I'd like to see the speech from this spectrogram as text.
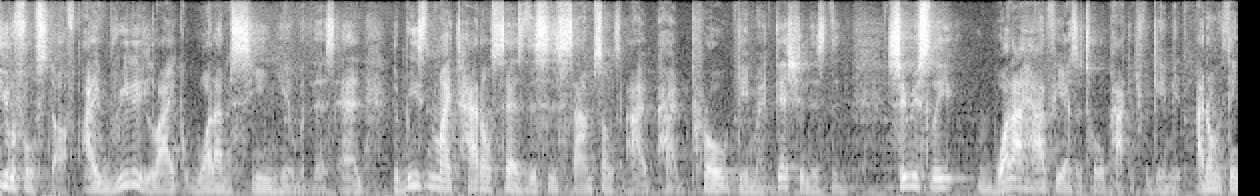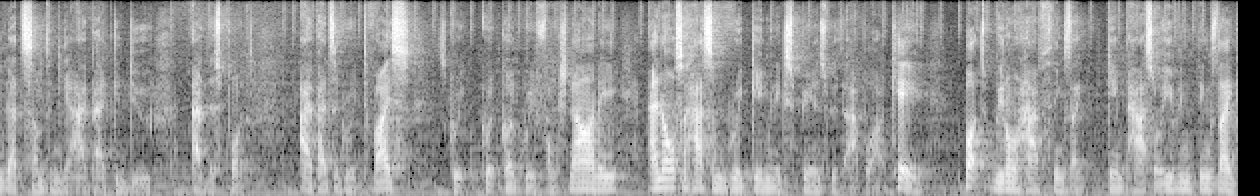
beautiful stuff. I really like what I'm seeing here with this. And the reason my title says this is Samsung's iPad Pro Gamer Edition is that seriously, what I have here as a total package for gaming, I don't think that's something the iPad can do at this point. iPad's a great device, it's great, great, got great functionality, and also has some great gaming experience with Apple Arcade but we don't have things like Game Pass or even things like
